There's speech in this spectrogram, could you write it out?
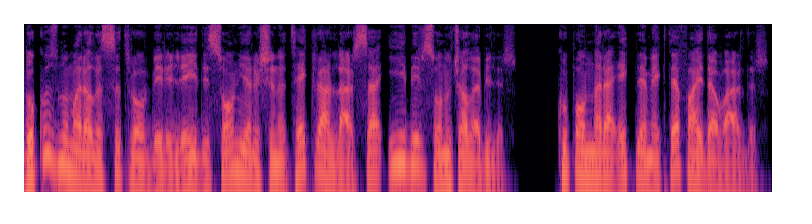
9 numaralı Strawberry Lady son yarışını tekrarlarsa iyi bir sonuç alabilir. Kuponlara eklemekte fayda vardır.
